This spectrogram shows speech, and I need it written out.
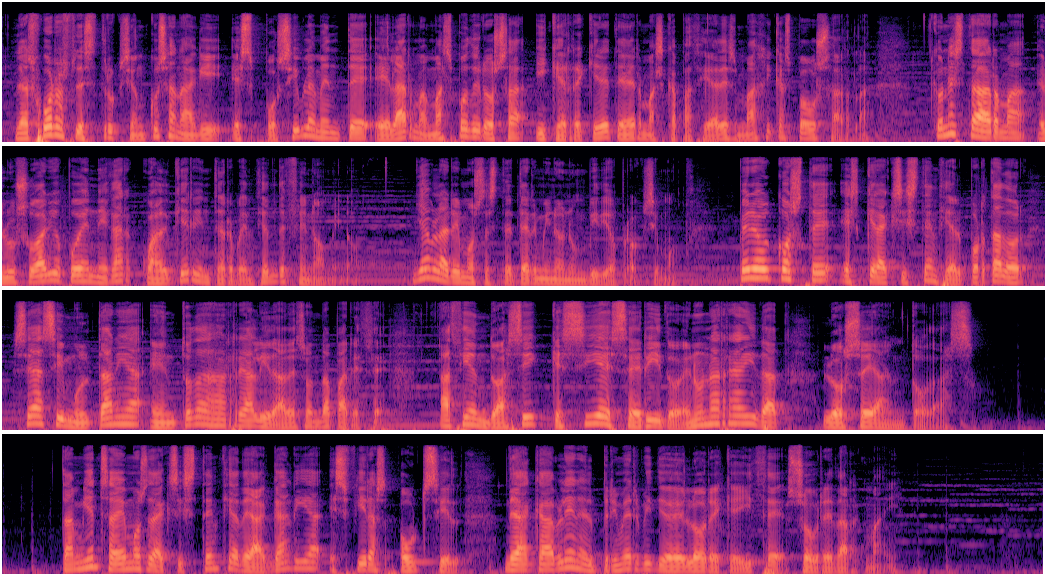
La Sword of Destruction Kusanagi es posiblemente el arma más poderosa y que requiere tener más capacidades mágicas para usarla. Con esta arma, el usuario puede negar cualquier intervención de fenómeno. Ya hablaremos de este término en un vídeo próximo pero el coste es que la existencia del portador sea simultánea en todas las realidades donde aparece, haciendo así que si es herido en una realidad, lo sea en todas. También sabemos de la existencia de Agaria Esfiras Outseal, de la que hablé en el primer vídeo de lore que hice sobre Darkmai.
